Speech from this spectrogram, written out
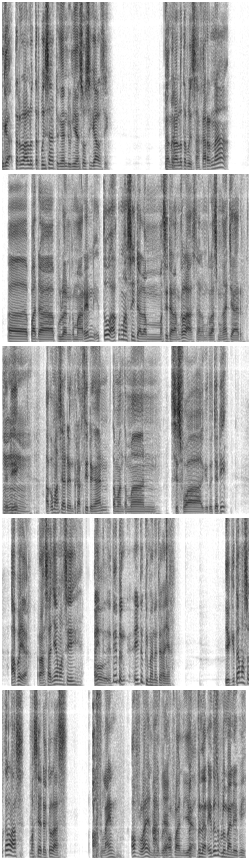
enggak terlalu terpisah dengan dunia sosial sih. Enggak Gimana? terlalu terpisah karena eh pada bulan kemarin itu aku masih dalam masih dalam kelas, dalam kelas mengajar. Jadi Hmm. aku masih ada interaksi dengan teman-teman siswa gitu. Jadi apa ya? Rasanya masih oh, itu, itu itu gimana caranya ya kita masuk kelas, masih ada kelas. offline Offline, benar-benar offline, iya. benar itu sebelum pandemi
